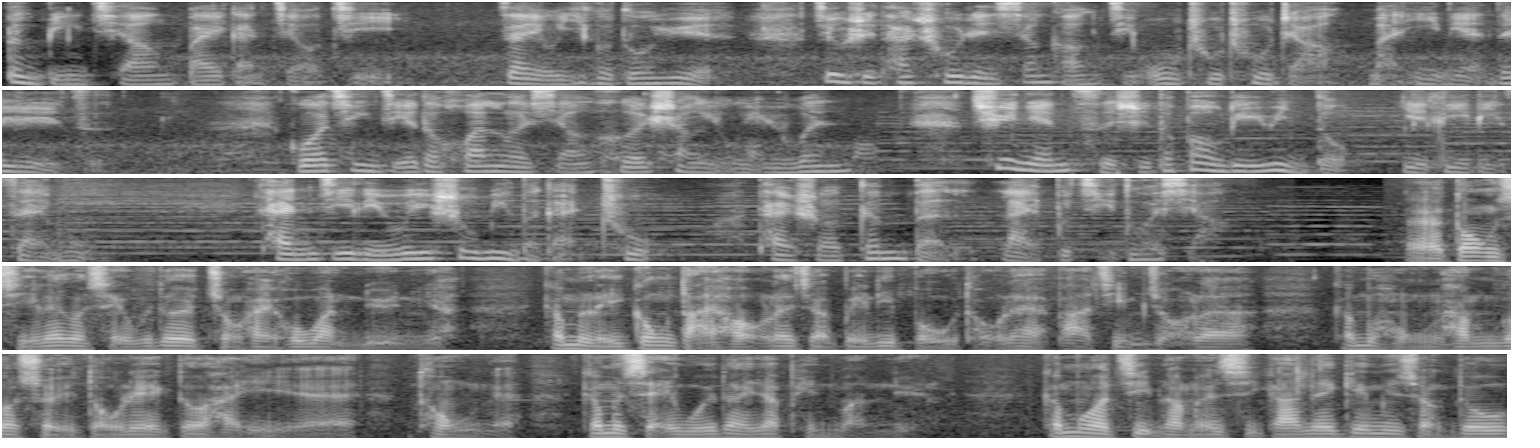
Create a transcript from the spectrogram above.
鄧炳強百感交集。再有一個多月，就是他出任香港警務處處長滿一年的日子。國慶節的歡樂祥和尚有餘溫，去年此時的暴力運動也歷歷在目。談及臨危受命的感觸，他說根本來不及多想。誒當時呢個社會都仲係好混亂嘅，咁理工大學咧就俾啲暴徒咧霸佔咗啦，咁紅磡個隧道咧亦都係誒通嘅，咁啊社會都係一片混亂。咁我接任嘅時間咧，基本上都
